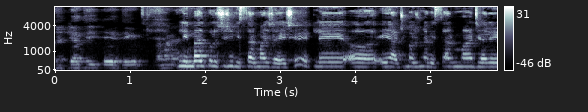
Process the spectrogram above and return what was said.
જગ્યાથી કે તે લીંબાદ પોલીસ સ્ટેશન વિસ્તારમાં જ રહે છે, એટલે એ આજુબાજુના વિસ્તારમાં જ્યારે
